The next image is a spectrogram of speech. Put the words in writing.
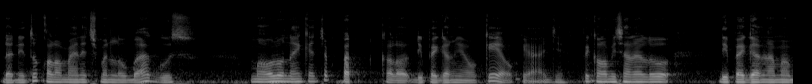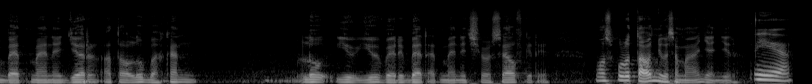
Dan itu kalau manajemen lo bagus, mau lo naiknya cepat, kalau dipegangnya oke ya oke aja. Tapi kalau misalnya lo dipegang sama bad manager atau lo bahkan lo you you very bad at manage yourself gitu ya. Mau 10 tahun juga sama aja anjir. Iya,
